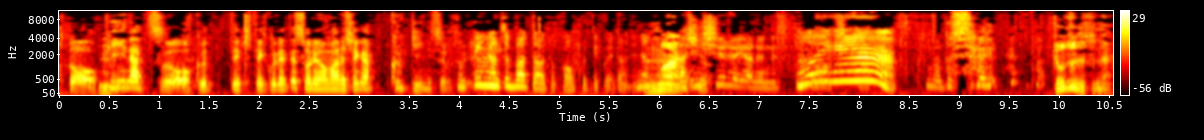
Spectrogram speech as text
とピーナッツを送ってきてくれて、それをマルシェがクッキーにするという。ピーナッツバターとか送ってくれたんでね。うまい2お菓子を種類あるんですけど、大変今私、上手ですね。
